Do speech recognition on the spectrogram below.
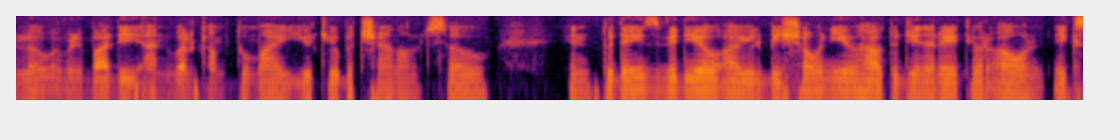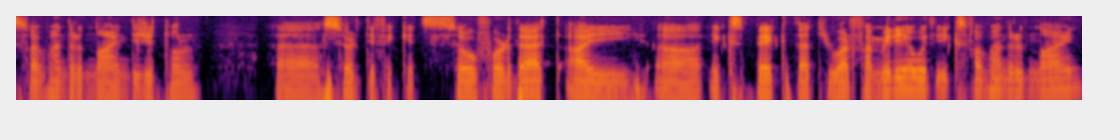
Hello everybody and welcome to my YouTube channel. So in today's video I will be showing you how to generate your own X509 digital uh, certificates. So for that I uh, expect that you are familiar with X509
